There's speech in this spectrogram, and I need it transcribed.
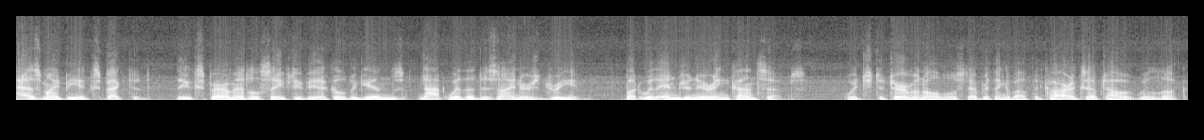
As might be expected, the experimental safety vehicle begins not with a designer's dream, but with engineering concepts, which determine almost everything about the car except how it will look.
